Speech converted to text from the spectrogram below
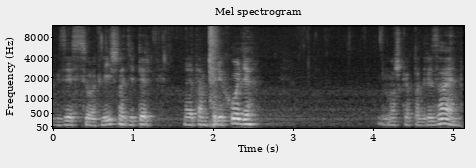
Так, здесь все отлично. Теперь на этом переходе немножко подрезаем.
